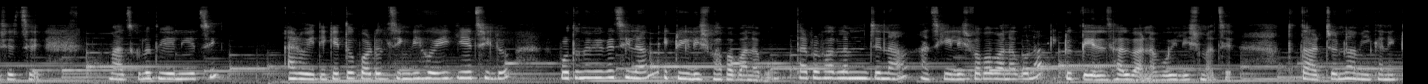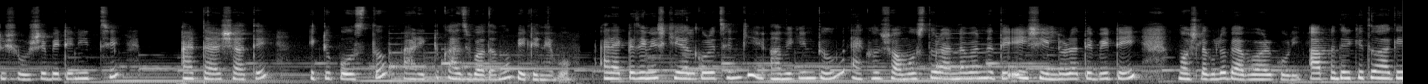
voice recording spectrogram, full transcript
এসেছে। মাছগুলো ধুয়ে নিয়েছি। আর ওইদিকে তো পটল চিংড়ি হয়েই গিয়েছিল। প্রথমে ভেবেছিলাম একটু ইলিশ ভাপা বানাবো। তারপর ভাবলাম যে না, আজকে ইলিশ ভাপা বানাবো না, একটু তেল ঝাল বানাবো ইলিশ মাছের। তো তার জন্য আমি এখানে একটু সর্ষে বেটে নিচ্ছি। আর তার সাথে একটু পোস্ত আর একটু কাজু বাদামও বেটে নেব। আর একটা জিনিস খেয়াল করেছেন কি, আমি কিন্তু এখন সমস্ত রান্নাবান্নাতে এই শিলনোড়াতে বেটেই মশলাগুলো ব্যবহার করি। আপনাদেরকে তো আগে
